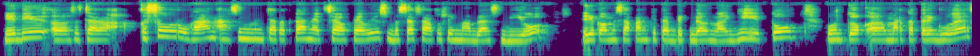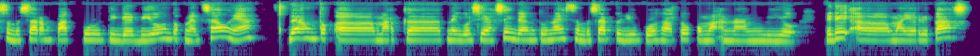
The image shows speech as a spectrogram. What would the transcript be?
jadi uh, secara keseluruhan asing mencatatkan net sale value sebesar 115 bio. Jadi kalau misalkan kita breakdown lagi itu untuk uh, market reguler sebesar 43 bio untuk net sale-nya dan untuk uh, market negosiasi dan tunai sebesar 71,6 bio. Jadi uh, mayoritas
